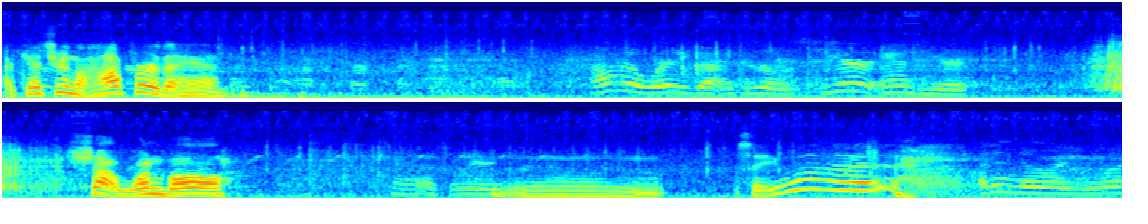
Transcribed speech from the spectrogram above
I catch you in the hopper or the hand? I don't know where you got me because it was here and here. Shot one ball. Yeah, that's weird. Mm, say what? I didn't know where you were.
